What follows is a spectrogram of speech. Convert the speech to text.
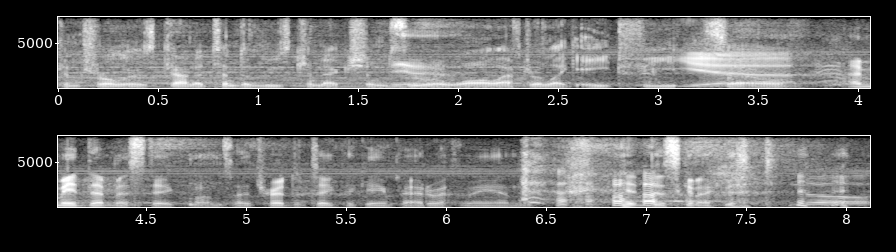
controllers kind of tend to lose connection through a wall after like eight feet. yeah. So I made that mistake once. I tried to take the gamepad with me and it disconnected. no.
